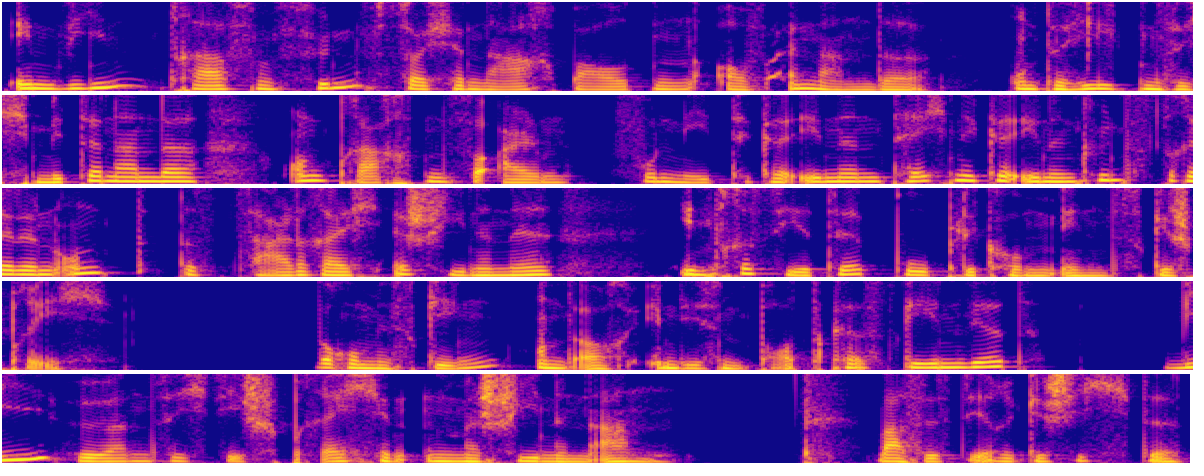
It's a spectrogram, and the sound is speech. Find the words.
In Wien trafen fünf solcher Nachbauten aufeinander, unterhielten sich miteinander und brachten vor allem PhonetikerInnen, TechnikerInnen, KünstlerInnen und das zahlreich erschienene interessierte Publikum ins Gespräch. Worum es ging und auch in diesem Podcast gehen wird? Wie hören sich die sprechenden Maschinen an? Was ist ihre Geschichte?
